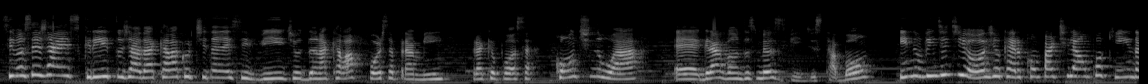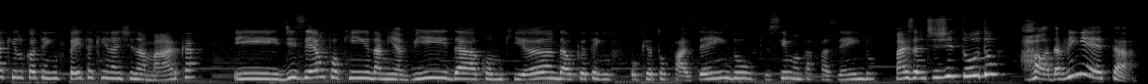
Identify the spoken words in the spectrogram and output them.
Se você já é inscrito, já dá aquela curtida nesse vídeo, dando aquela força para mim, para que eu possa continuar é, gravando os meus vídeos, tá bom? E no vídeo de hoje eu quero compartilhar um pouquinho daquilo que eu tenho feito aqui na Dinamarca e dizer um pouquinho da minha vida, como que anda, o que eu tenho, o que eu tô fazendo, o que o Simon tá fazendo. Mas antes de tudo, roda a vinheta.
